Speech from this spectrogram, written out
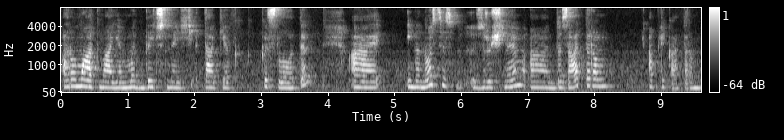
Аромат має медичний, так як кислоти, е, і наноситься зручним е, дозатором, аплікатором.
